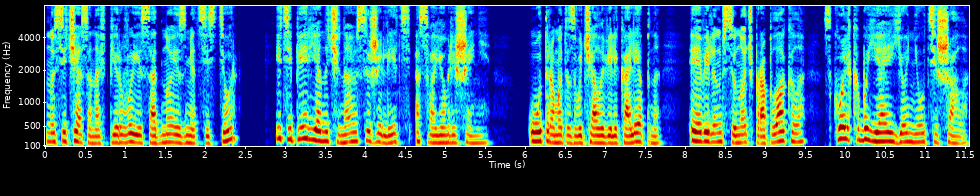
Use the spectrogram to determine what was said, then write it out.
Но сейчас она впервые с одной из медсестер и теперь я начинаю сожалеть о своем решении. Утром это звучало великолепно. Эвелин всю ночь проплакала, сколько бы я ее не утешала.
